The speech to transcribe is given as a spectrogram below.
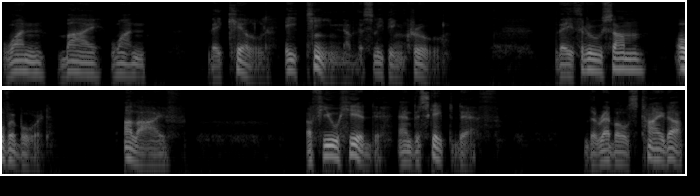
one by one, they killed eighteen of the sleeping crew. They threw some overboard alive. A few hid and escaped death. The rebels tied up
